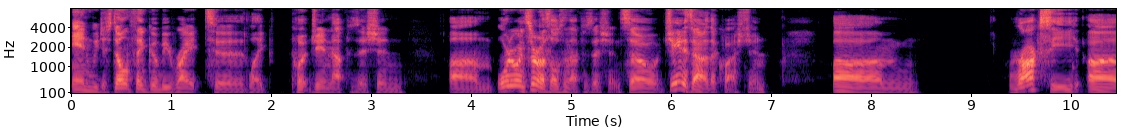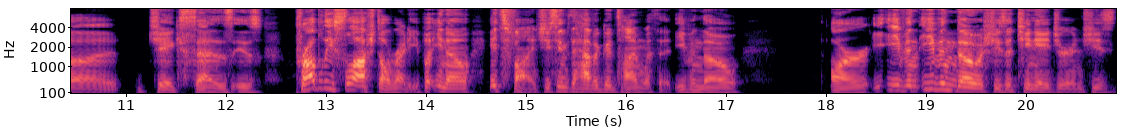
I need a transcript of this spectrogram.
and we just don't think it would be right to like put Jane in that position. Um, or to insert ourselves in that position. So Jane is out of the question. Um, Roxy, uh, Jake says, is probably sloshed already, but you know, it's fine. She seems to have a good time with it, even though are even even though she's a teenager and she's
